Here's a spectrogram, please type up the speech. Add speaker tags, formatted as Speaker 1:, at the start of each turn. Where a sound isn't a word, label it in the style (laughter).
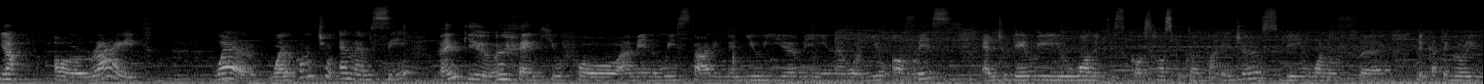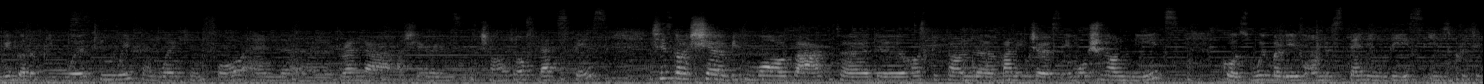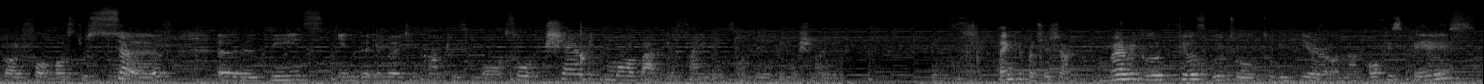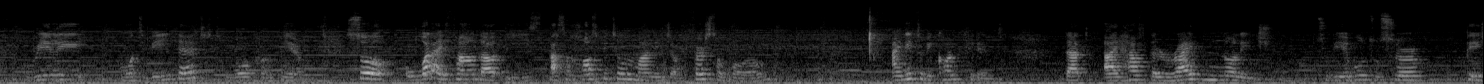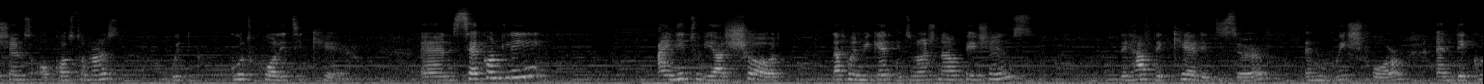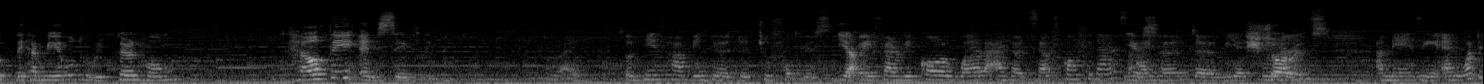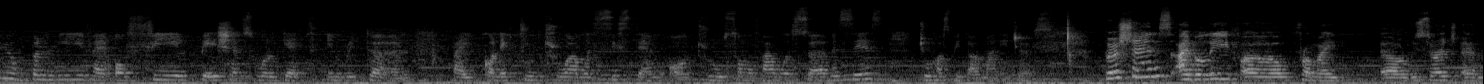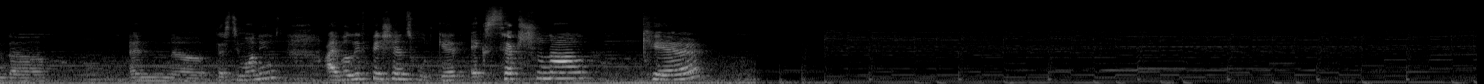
Speaker 1: Yeah.
Speaker 2: All right. Well, welcome to MMC.
Speaker 1: Thank you. (laughs)
Speaker 2: Thank you for, I mean, we starting the new year being in our new office. And today we want to discuss hospital managers being one of uh, the category we're going to be working with and working for. And uh, Brenda Ashere is in charge of that space. She's going to share a bit more about uh, the hospital uh, managers' emotional needs because we believe understanding this is critical for us to serve uh, these in the emerging countries more. So share a bit more about your findings on the emotional needs.
Speaker 1: Thank you, Patricia. Very good. Feels good to, to be here on an office space. Really motivated to work from here. So what I found out is, as a hospital manager, first of all, I need to be confident that I have the right knowledge to be able to serve patients or customers with good quality care. And secondly, I need to be assured that when we get international patients, they have the care they deserve and wish for, and they could they can be able to return home healthy and safely.
Speaker 2: So these have been the, the two focus.
Speaker 1: Yeah.
Speaker 2: So if I recall well, I heard self-confidence,
Speaker 1: Yes.
Speaker 2: I heard uh, reassurance.
Speaker 1: Assurance.
Speaker 2: Amazing. And what do you believe uh, or feel patients will get in return by connecting through our system or through some of our services to hospital managers?
Speaker 1: Patients, I believe, uh, from my uh, research and uh, and uh, testimonials, I believe patients would get exceptional care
